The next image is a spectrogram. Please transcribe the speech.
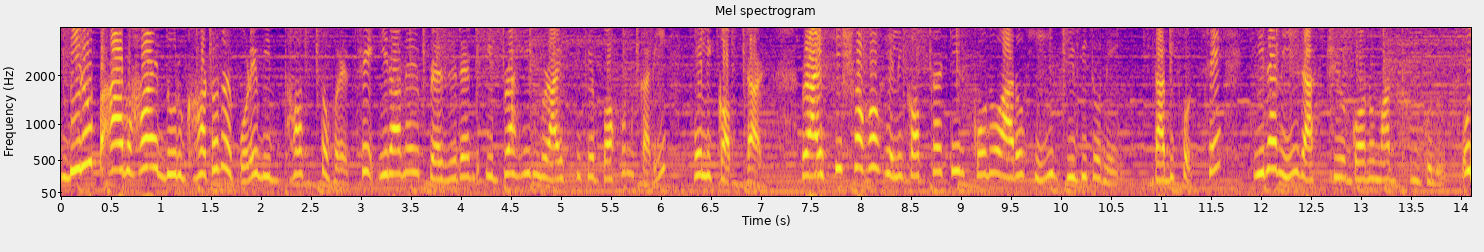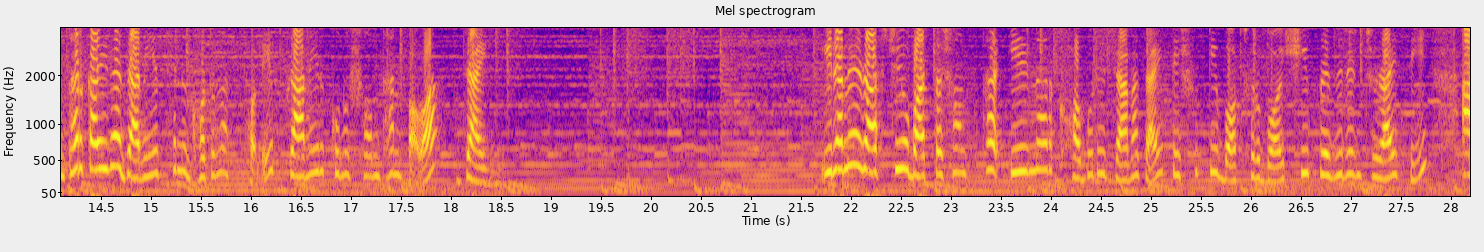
বিরূপ আবহাওয়ায় দুর্ঘটনায় পড়ে বিধ্বস্ত হয়েছে ইরানের প্রেসিডেন্ট ইব্রাহিম রাইসিকে বহনকারী হেলিকপ্টার। রাইসি সহ হেলিকপ্টারটির কোনো আরোহী জীবিত নেই। দাবি করছে ইরানি রাষ্ট্রীয় গণমাধ্যমগুলো। উদ্ধারকারীরা জানিয়েছেন ঘটনাস্থলে প্রাণের কোনো সন্ধান পাওয়া যায়নি। ইরানের রাষ্ট্রীয় বার্তা সংস্থা ইরনার খবরে জানা যায়, তেষট্টি বছর বয়সী প্রেসিডেন্ট রাইসি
